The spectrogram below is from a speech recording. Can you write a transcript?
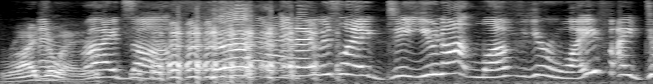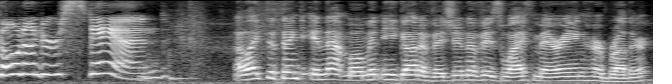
Rides and away. rides off and i was like do you not love your wife i don't understand I like to think in that moment he got a vision of his wife marrying her brother.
